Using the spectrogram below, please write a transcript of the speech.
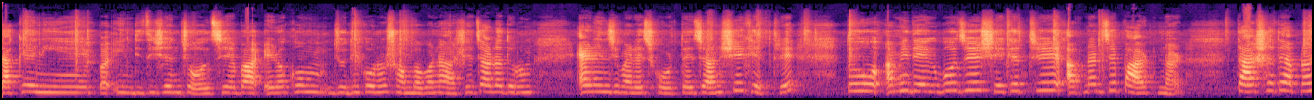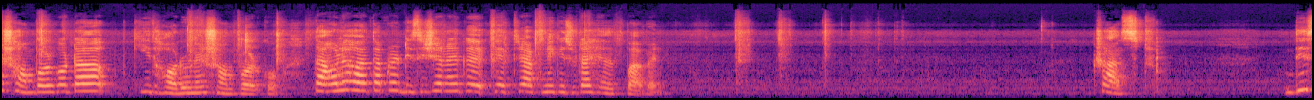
যাকে নিয়ে ইনডিসিশন চলছে বা, এরকম যদি কোনো সম্ভাবনা আসে, যারা ধরুন অ্যারেঞ্জ ম্যারেজ করতে চান, সেক্ষেত্রে তো আমি দেখব যে সেক্ষেত্রে আপনার যে পার্টনার তার সাথে আপনার সম্পর্কটা কি ধরনের সম্পর্ক? তাহলে হয়তো আপনার ডিসিশনের ক্ষেত্রে আপনি কিছুটা হেল্প পাবেন। Trust this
